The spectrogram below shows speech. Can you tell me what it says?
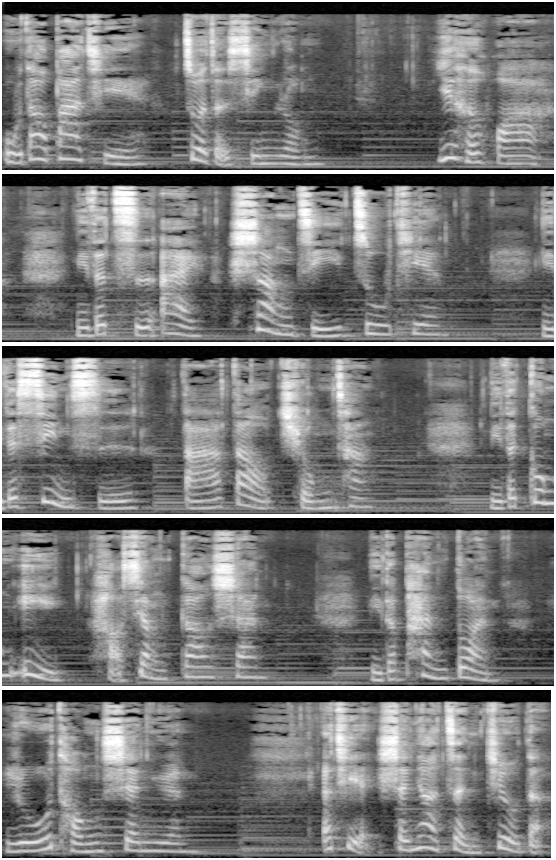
五到八节，作者形容耶和华，你的慈爱上及诸天，你的信实达到穹苍，你的公义好像高山，你的判断如同深渊。而且，神要拯救的。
